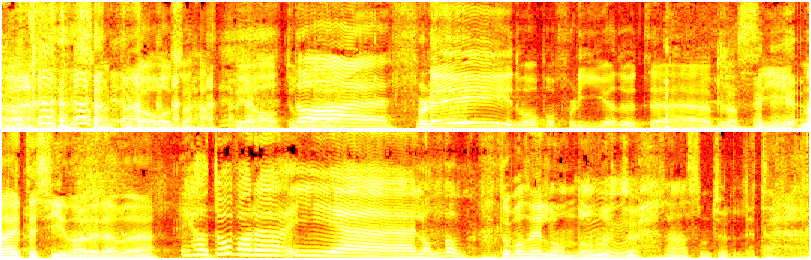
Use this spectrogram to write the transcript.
Ja, ikke sant, for da var du så happy ja, at du Da- bare fløy! Du var på flyet du til Brasil Nei, til Kina allerede. Ja, da var det i eh, London. Da var det i London, vet Mm. du. Det er som tuller litt her.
